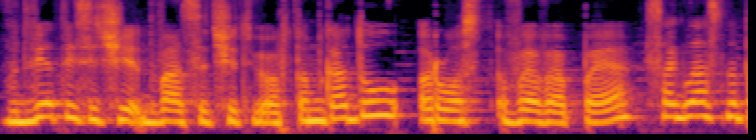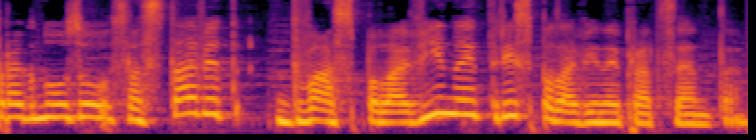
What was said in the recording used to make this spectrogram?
В 2024 году рост ВВП, согласно прогнозу, составит 2,5-3,5%.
